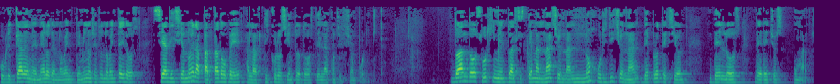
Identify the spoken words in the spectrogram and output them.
publicada en enero de 1992, se adicionó el apartado B al artículo 102 de la Constitución Política, dando surgimiento al Sistema Nacional No Jurisdiccional de Protección de los Derechos Humanos.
